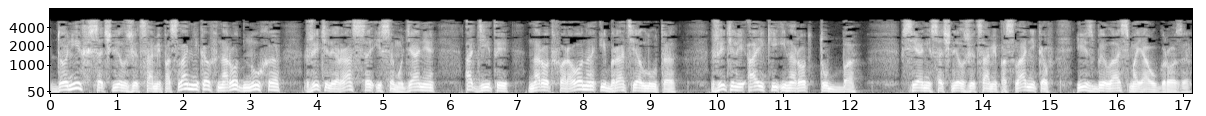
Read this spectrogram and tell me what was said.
До них сочли лжецами посланников народ Нуха, жители Расса и Самудяне, Адиты, народ фараона и братья Лута, жители Айки и народ Тубба. Все они сочли лжецами посланников, и сбылась моя угроза.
